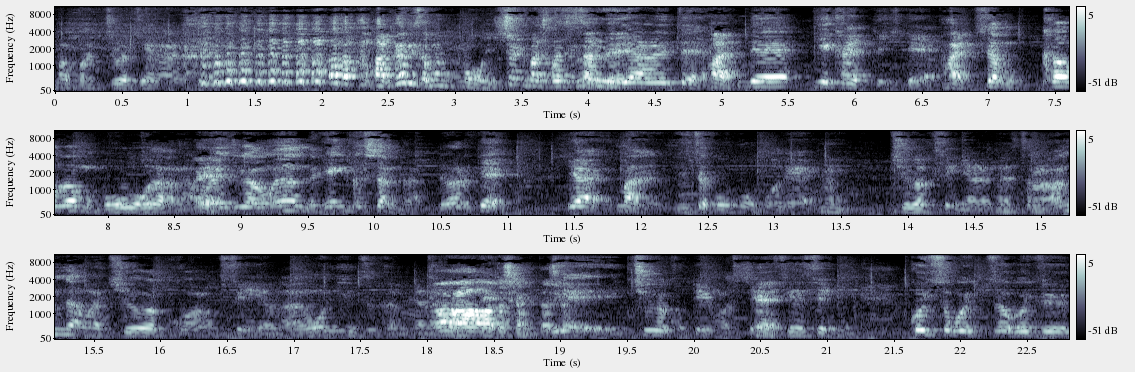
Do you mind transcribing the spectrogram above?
まあ、バッチバチやられて。あガリさんももう一緒にバチバチにされて。やられて、はい。で家帰ってきて、はい。そしたらもう顔がもうボコボコだから、ええ親父が「お前なんだ喧嘩したんか?」って言われて「いやまあ実はこうこうこうで、うん。中学生にやられたら、あんなお前中学校の生よな大人数かみたいなあー確かに確かに。で中学校電話して、え先生に「こいつとこいつとこいつ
